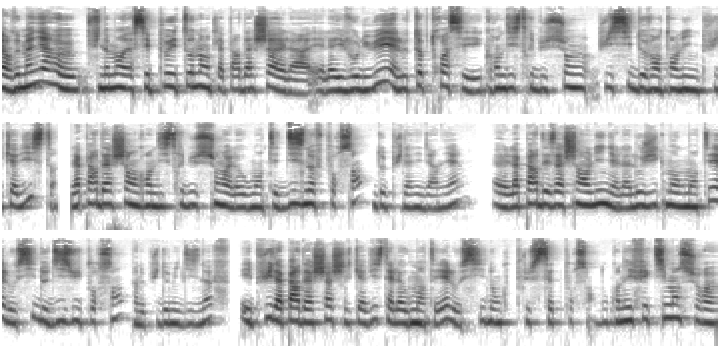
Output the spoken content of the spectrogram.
Alors de manière euh, finalement assez peu étonnante, la part d'achat elle a, elle a évolué. Le top 3 c'est grande distribution, puis site de vente en ligne, puis caviste. La part d'achat en grande distribution elle a augmenté 19% depuis l'année dernière. Euh, la part des achats en ligne, elle a logiquement augmenté, elle aussi, de 18% depuis 2019. Et puis la part d'achat chez le caviste, elle a augmenté, elle aussi, donc plus 7%. Donc on est effectivement sur euh,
